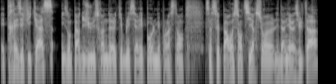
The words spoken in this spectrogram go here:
est très efficace. Ils ont perdu Julius Randle qui est blessé à l'épaule, mais pour l'instant, ça se fait pas ressentir sur les derniers résultats.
